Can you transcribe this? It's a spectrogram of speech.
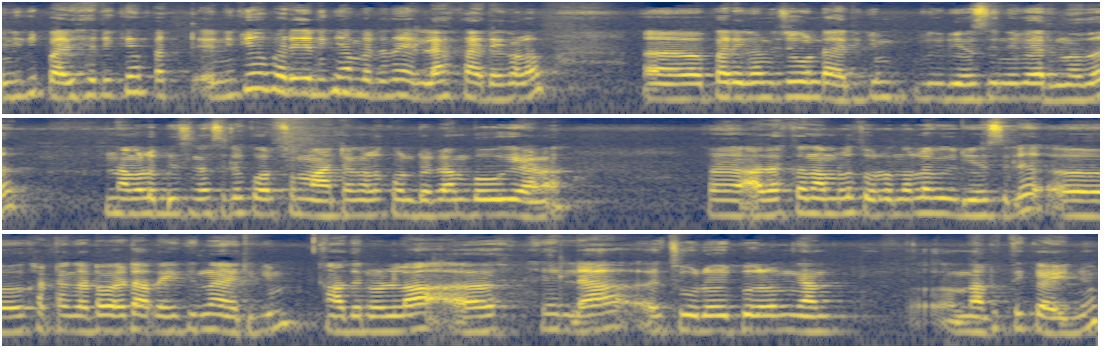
എനിക്ക് പരിഹരിക്കാൻ പറ്റ എനിക്ക് പരിഗണിക്കാൻ പറ്റുന്ന എല്ലാ കാര്യങ്ങളും പരിഗണിച്ചുകൊണ്ടായിരിക്കും വീഡിയോസ് ഇനി വരുന്നത്. നമ്മൾ ബിസിനസ്സിൽ കുറച്ച് മാറ്റങ്ങൾ കൊണ്ടുവരാൻ പോവുകയാണ്. അതൊക്കെ നമ്മൾ തുടർന്നുള്ള വീഡിയോസിൽ ഘട്ടം ഘട്ടമായിട്ട് അറിയിക്കുന്നതായിരിക്കും. അതിനുള്ള എല്ലാ ചുവടുവയ്പ്പുകളും ഞാൻ നടത്തി കഴിഞ്ഞു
